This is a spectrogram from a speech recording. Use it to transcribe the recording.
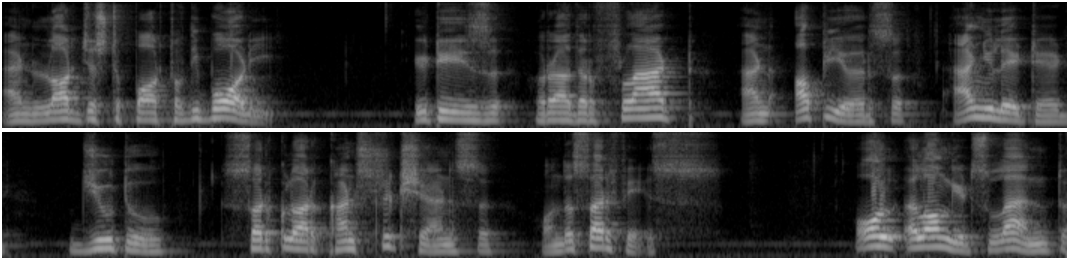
and largest part of the body. It is rather flat and appears annulated due to circular constrictions on the surface. All along its length,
